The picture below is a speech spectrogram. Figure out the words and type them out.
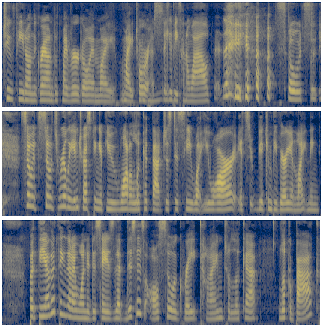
two feet on the ground with my Virgo and my my Taurus. Mm-hmm. They could be kind of wild. yeah. So it's so it's so it's really interesting if you want to look at that just to see what you are. It's it can be very enlightening. But the other thing that I wanted to say is that this is also a great time to look at look back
